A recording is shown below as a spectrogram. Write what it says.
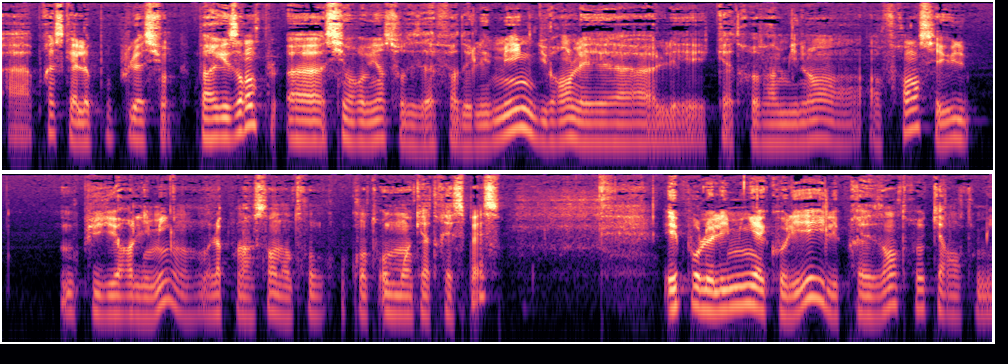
à, presque à la population. Par exemple, euh, si on revient sur des affaires de lemmings, durant les, euh, les 80 000 ans en, France, il y a eu plusieurs lemmings. Là, pour l'instant, on compte au moins quatre espèces. Et pour le lemming à collier, il est présent entre 40 000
